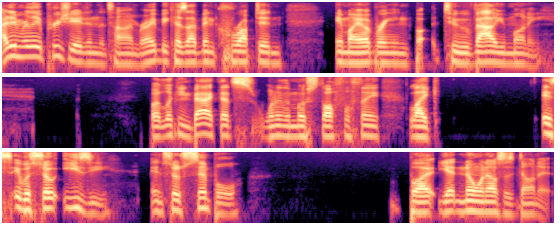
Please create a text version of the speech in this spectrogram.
I didn't really appreciate it in the time, right? Because I've been corrupted in my upbringing to value money. But looking back, that's one of the most thoughtful thing. Like, it's it was so easy and so simple, but yet no one else has done it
